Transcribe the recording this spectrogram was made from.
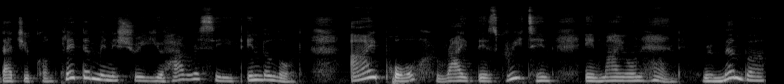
that you complete the ministry you have received in the Lord. I, Paul, write this greeting in my own hand. Remember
